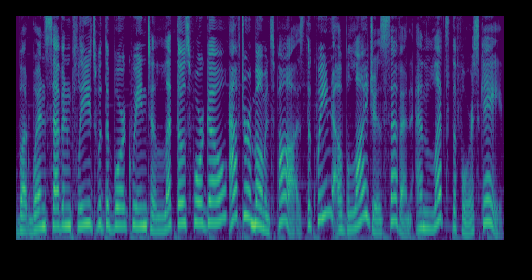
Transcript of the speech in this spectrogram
But when Seven pleads with the Borg Queen to let those four go, after a moment's pause, the Queen obliges Seven and lets the four escape.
